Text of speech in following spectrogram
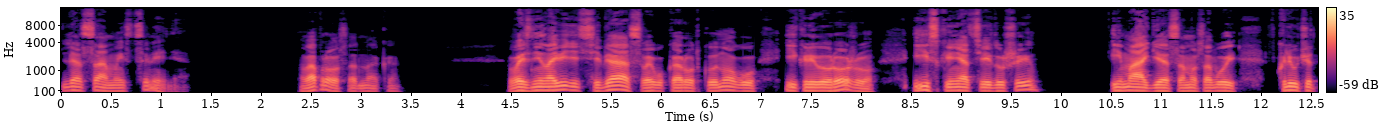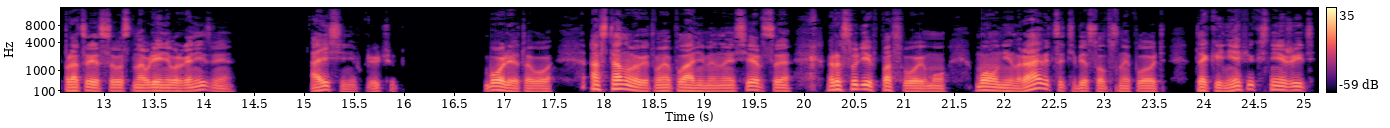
для самоисцеления? Вопрос, однако. Возненавидеть себя, свою короткую ногу и кривую рожу, искренне от всей души? И магия, само собой, включит процессы восстановления в организме? А если не включит? Более того, остановит мое пламенное сердце, рассудив по-своему, мол, не нравится тебе собственная плоть, так и нефиг с ней жить,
